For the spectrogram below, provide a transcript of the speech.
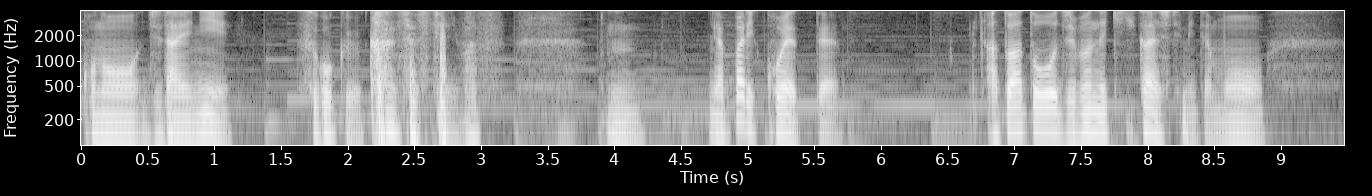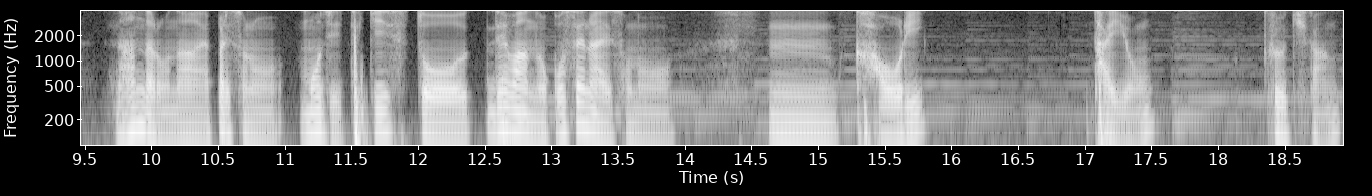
この時代にすごく感謝しています。うん、やっぱり声って後々自分で聞き返してみてもなんだろうなやっぱりその文字テキストでは残せないそのうん香り体温空気感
